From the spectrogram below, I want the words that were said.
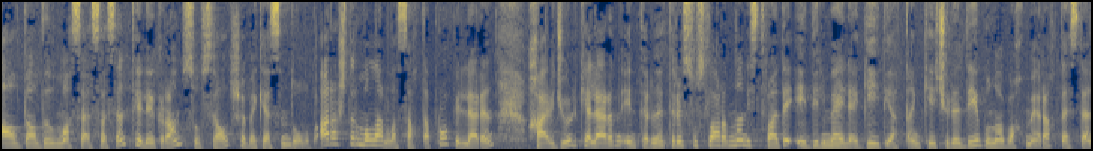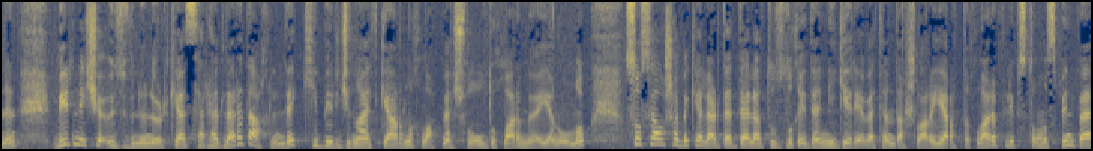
aldadılması əsasən Telegram sosial şəbəkəsində olub. Araşdırmalarla saxta profillərin xarici ölkələrin internet resurslarından istifadə edilməklə qeydiyyatdan keçirildiyi, buna baxmayaraq dəstənin bir neçə üzvünün ölkə sərhədləri daxilində kiber cinayətkarlıqla məşğul olduqları müəyyən olunub. Sosial şəbəkələrdə dələ duzluq edən Nigeriya vətəndaşları yaratdıqları Flips Thomas Bin və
